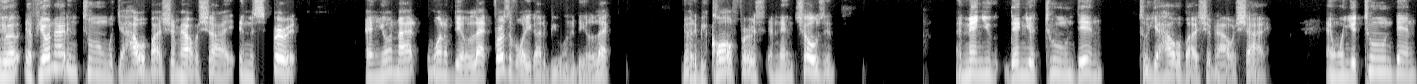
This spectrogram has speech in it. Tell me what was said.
So if you're not in tune with Yahweh Bashem Hawashai in the spirit, and you're not one of the elect, first of all, you got to be one of the elect. You got to be called first and then chosen. And then you then you're tuned in to Yahweh Bashem Hawashai. And when you're tuned in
